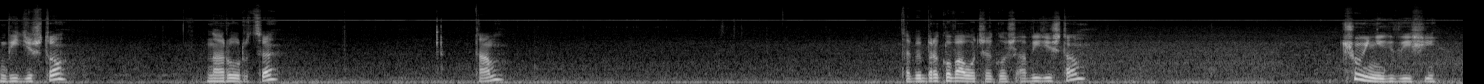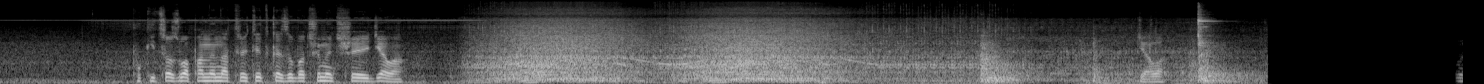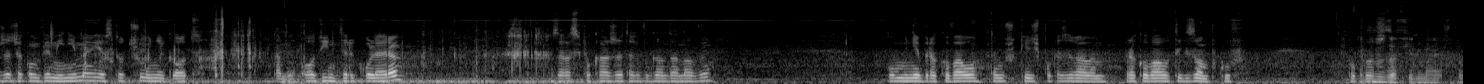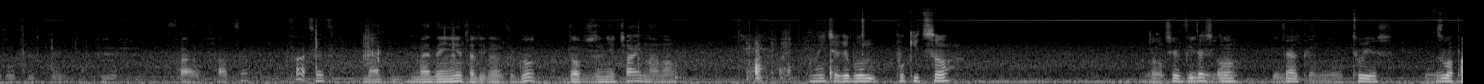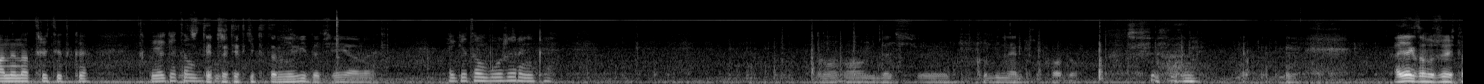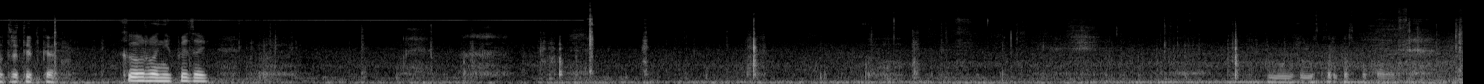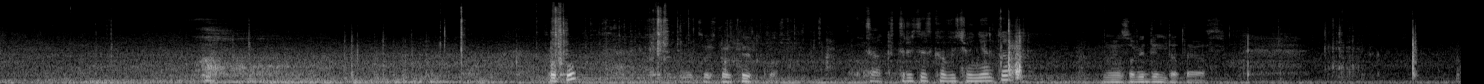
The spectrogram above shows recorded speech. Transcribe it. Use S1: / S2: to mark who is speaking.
S1: Widzisz to? Na rurce. Tam. To by brakowało czegoś, a widzisz tam? Czujnik wisi. Póki co złapane na trytytkę, zobaczymy czy działa. Działa. Rzecz jaką wymienimy jest to czujnik od, tam, od intercoolera. Zaraz pokażę, tak wygląda nowy. U mnie brakowało, tam już kiedyś pokazywałem, brakowało tych ząbków. Po prostu.
S2: za firma jest to, co ty? Fa, facet?
S1: Facet.
S2: Made, made in Italy, no to good. Dobrze, nie China, no.
S1: No i czekaj, bo póki co
S2: O,
S1: Czy widać? O,
S2: widać
S1: tak.
S2: no.
S1: tu jest złapany na trytytkę. Tylko jak ja tam,
S2: Z tej trytytki to tam nie widać, nie? Ale
S1: jak ja tam włożę rękę?
S2: o, o widać y, kombinerki chodzą. A jak założyłeś tą trytytkę?
S1: Kurwa, nie pytaj.
S2: Muszę lusterko spakować.
S1: Poszło?
S2: No coś tam tytkło.
S1: Tak, trytytka wyciągnięta.
S2: No ja sobie dyndę teraz.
